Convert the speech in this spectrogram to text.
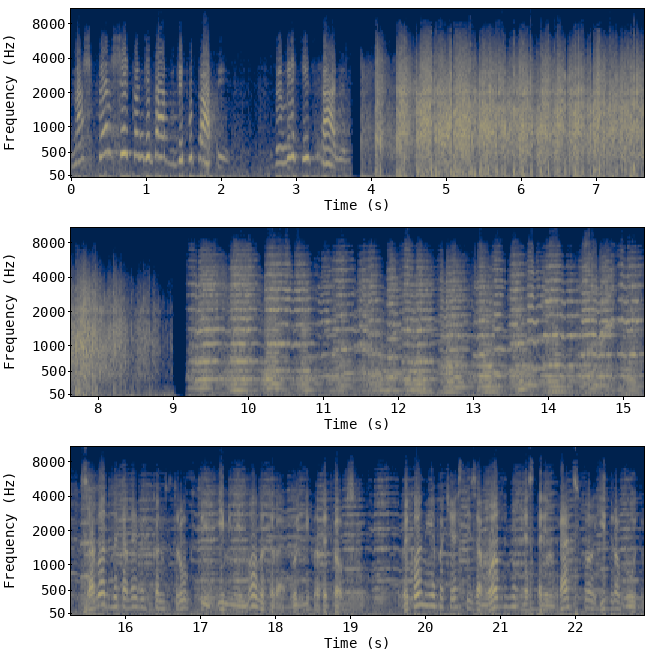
наш перший кандидат в депутати, великий Сталін. Завод металевих конструкцій імені Молотова у Дніпропетровську виконує почесні замовлення для Сталінградського гідробуду.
